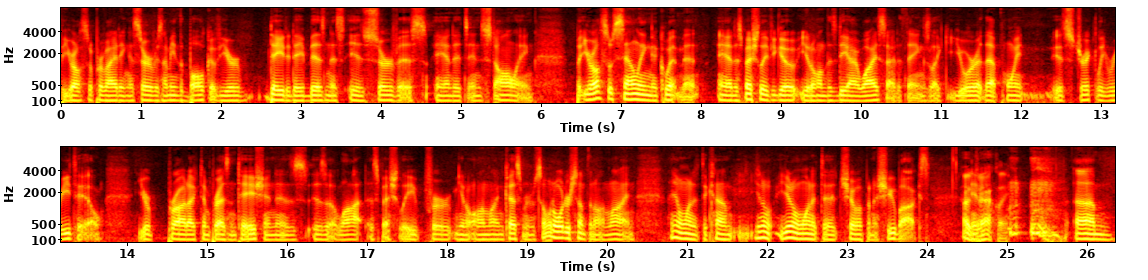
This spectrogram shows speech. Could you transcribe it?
but you're also providing a service. I mean the bulk of your day-to-day business is service and it's installing but you're also selling equipment. And especially if you go you know on this diy side of things like you're at that point it's strictly retail your product and presentation is is a lot especially for you know online customers if someone orders something online they don't want it to come you don't you don't want it to show up in a shoebox Oh, exactly. um,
